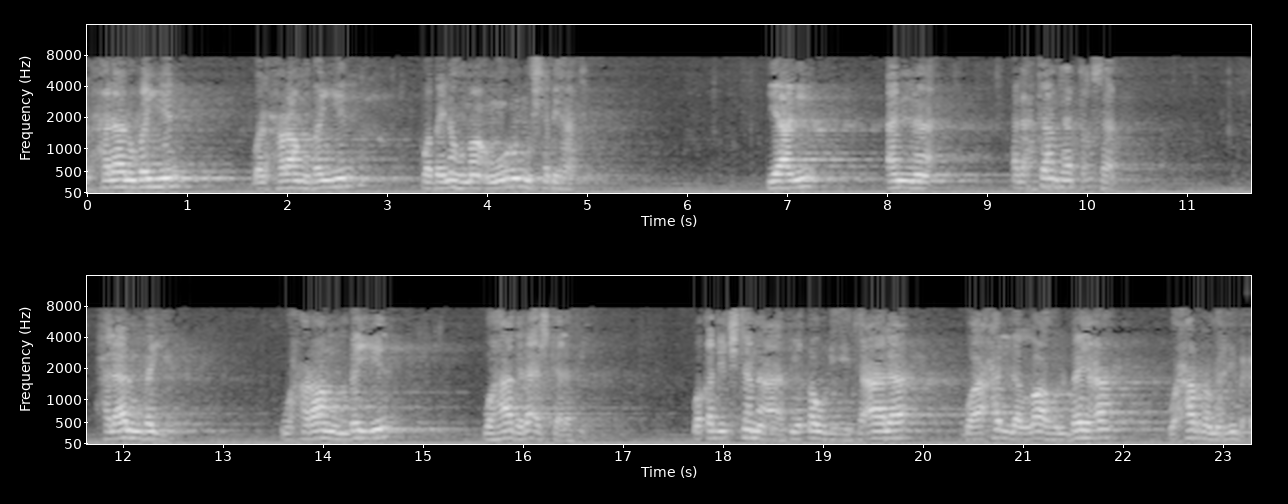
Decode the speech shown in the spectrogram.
الحلال بين والحرام بين وبينهما أمور مشتبهات. يعني أن الأحكام ثلاثة أقسام حلال بين وحرام بين وهذا لا إشكال فيه. وقد اجتمع في قوله تعالى وأحل الله البيع وحرم الربا.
